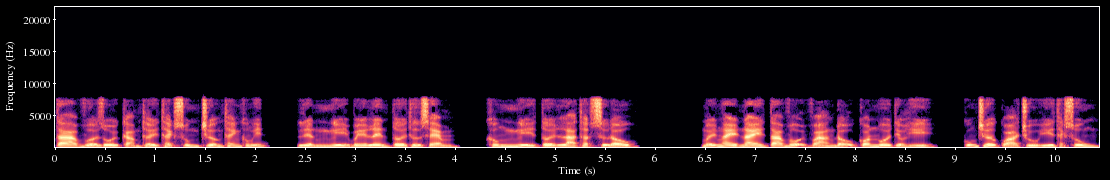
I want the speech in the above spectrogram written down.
ta vừa rồi cảm thấy thạch sùng trưởng thành không ít, liền nghĩ bế lên tới thử xem, không nghĩ tới là thật sự đâu. Mấy ngày nay ta vội vàng đậu con nuôi tiểu hy, cũng chưa quá chú ý thạch sùng,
